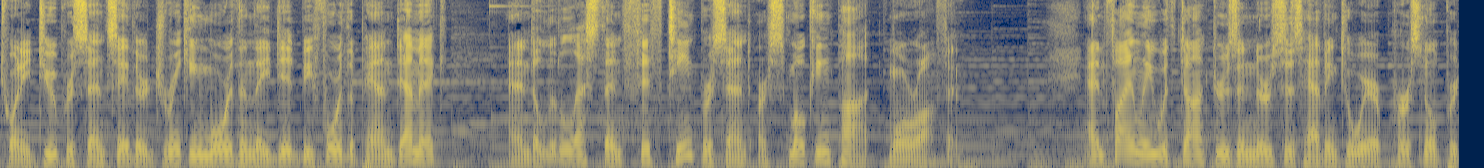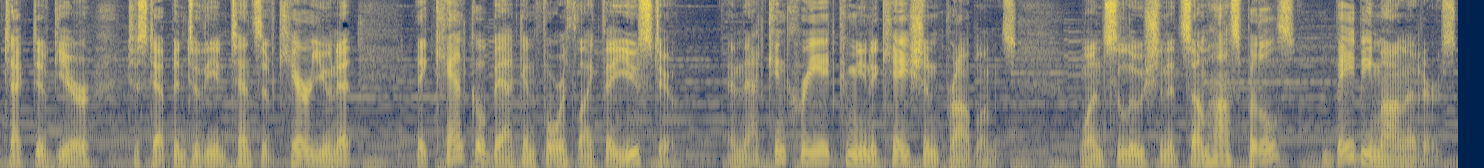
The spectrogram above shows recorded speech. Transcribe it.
22% say they're drinking more than they did before the pandemic, and a little less than 15% are smoking pot more often. And finally, with doctors and nurses having to wear personal protective gear to step into the intensive care unit, they can't go back and forth like they used to, and that can create communication problems. One solution at some hospitals baby monitors.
